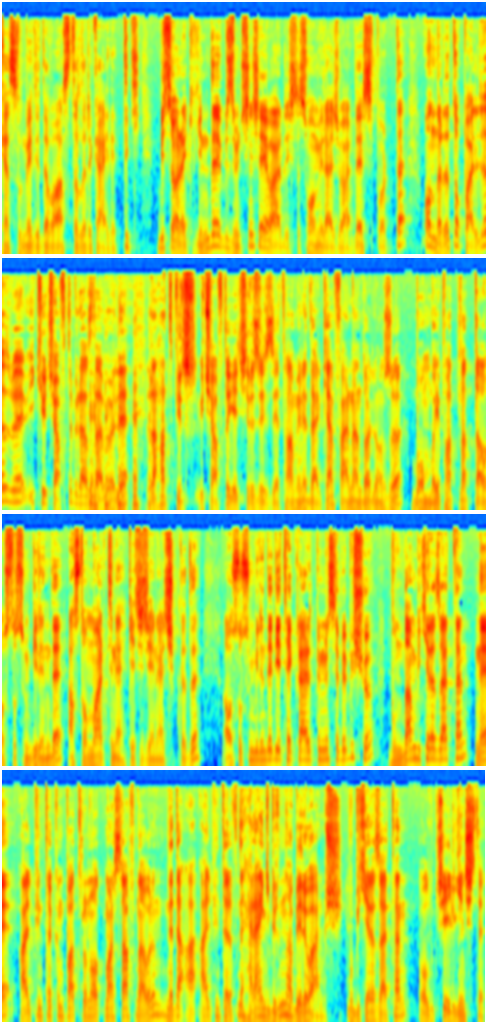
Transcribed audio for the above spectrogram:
Castle Medya'da vasıtaları kaydettik. Bir sonraki günde bizim için şey vardı işte son viraj vardı Esport'ta. Onları da toparlayacağız ve 2-3 hafta biraz daha böyle rahat bir 3 hafta geçireceğiz diye tahmin ederken Fernando Alonso bombayı patlattı Ağustos'un birinde Aston Martin'e geçeceğini açıkladı. Ağustos'un birinde diye tekrar etmemin sebebi şu. Bundan bir kere zaten ne Alpin takım patronu Otmar Safnauer'ın ne de Alpin tarafında herhangi birinin haberi varmış. Bu bir kere zaten oldukça ilginçti.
